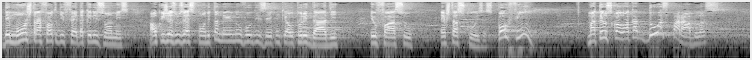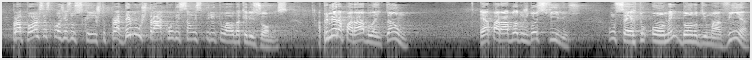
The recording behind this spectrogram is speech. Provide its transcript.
demonstra a falta de fé daqueles homens. Ao que Jesus responde, também eu não vou dizer com que autoridade eu faço estas coisas. Por fim, Mateus coloca duas parábolas propostas por Jesus Cristo para demonstrar a condição espiritual daqueles homens. A primeira parábola, então, é a parábola dos dois filhos. Um certo homem, dono de uma vinha,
